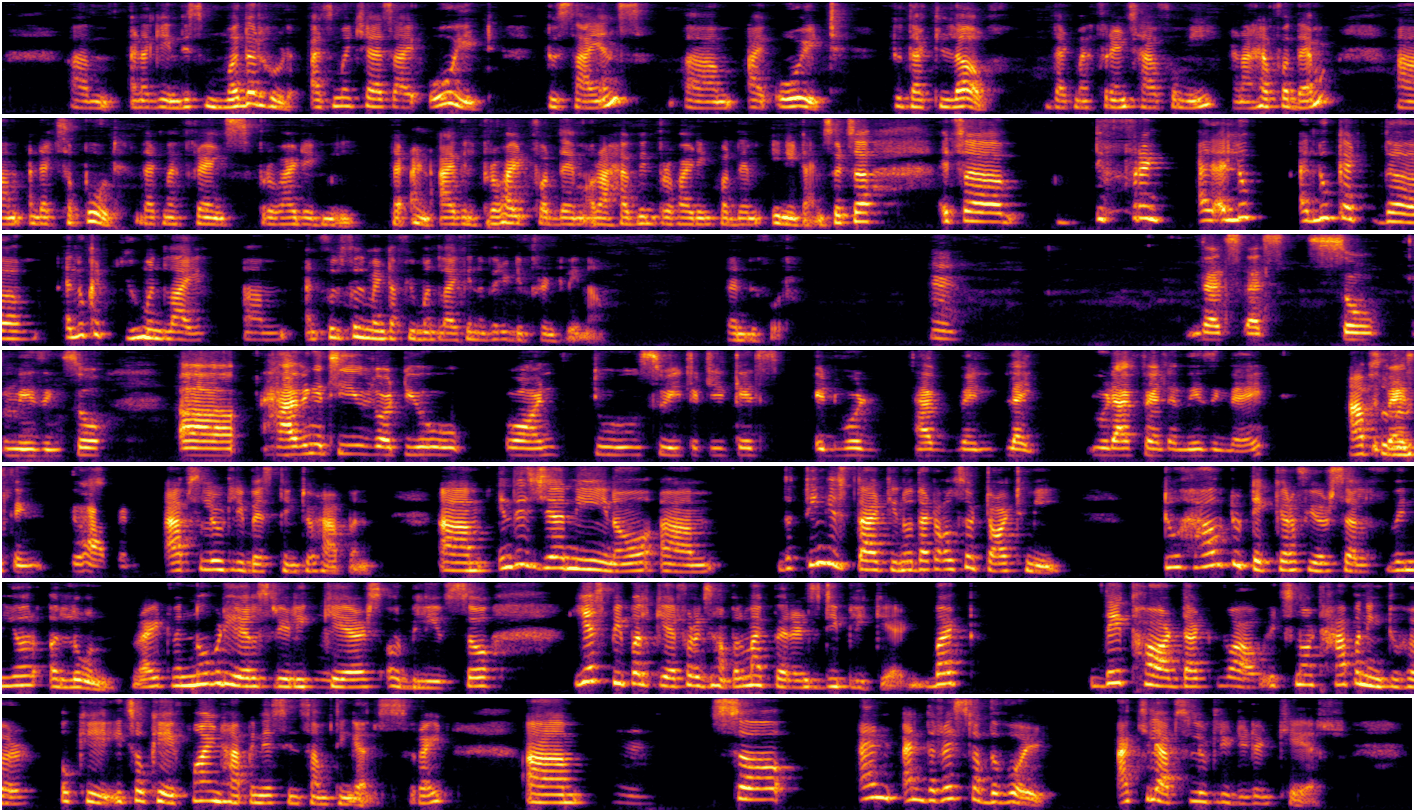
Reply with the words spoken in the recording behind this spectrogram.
Um, and again, this motherhood, as much as I owe it to science, um, I owe it to that love that my friends have for me and I have for them, um, and that support that my friends provided me that and i will provide for them or i have been providing for them anytime so it's a it's a different i, I look i look at the i look at human life um, and fulfillment of human life in a very different way now than before Hmm. That's that's so amazing. So, uh, having achieved what you want, two sweet little kids, it would have been like you would have felt amazing, right? The absolutely best thing to happen. absolutely best thing to happen um, in this journey you know um, the thing is that you know that also taught me to how to take care of yourself when you're alone right? When nobody else really Mhm. cares or believes. So yes people care. For example my parents deeply cared but they thought that wow it's not happening to her. Okay it's okay. Find happiness in something else right? Um, Hmm. so and and the rest of the world actually absolutely didn't care.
